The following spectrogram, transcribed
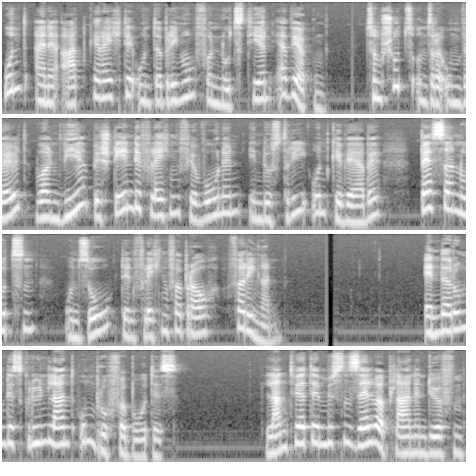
und eine artgerechte Unterbringung von Nutztieren erwirken. Zum Schutz unserer Umwelt wollen wir bestehende Flächen für Wohnen, Industrie und Gewerbe besser nutzen und so den Flächenverbrauch verringern. Änderung des Grünland-Umbruchverbotes. Landwirte müssen selber planen dürfen,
